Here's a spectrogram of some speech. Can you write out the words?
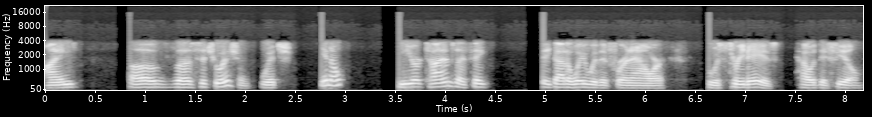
kind of uh, situation, which, you know, New York Times, I think they got away with it for an hour. It was three days. How would they feel?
